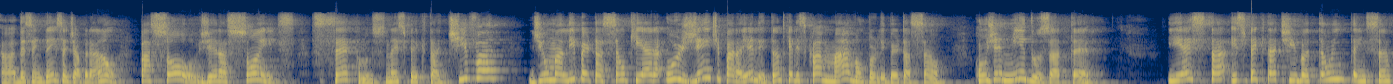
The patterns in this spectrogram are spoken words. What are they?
a descendência de Abraão, passou gerações, séculos na expectativa de uma libertação que era urgente para ele, tanto que eles clamavam por libertação, com gemidos até. E esta expectativa tão intensa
